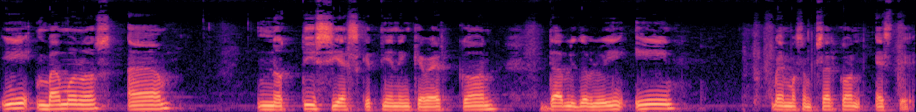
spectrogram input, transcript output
y vámonos a noticias que tienen que ver con WWE y vamos a empezar con este.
